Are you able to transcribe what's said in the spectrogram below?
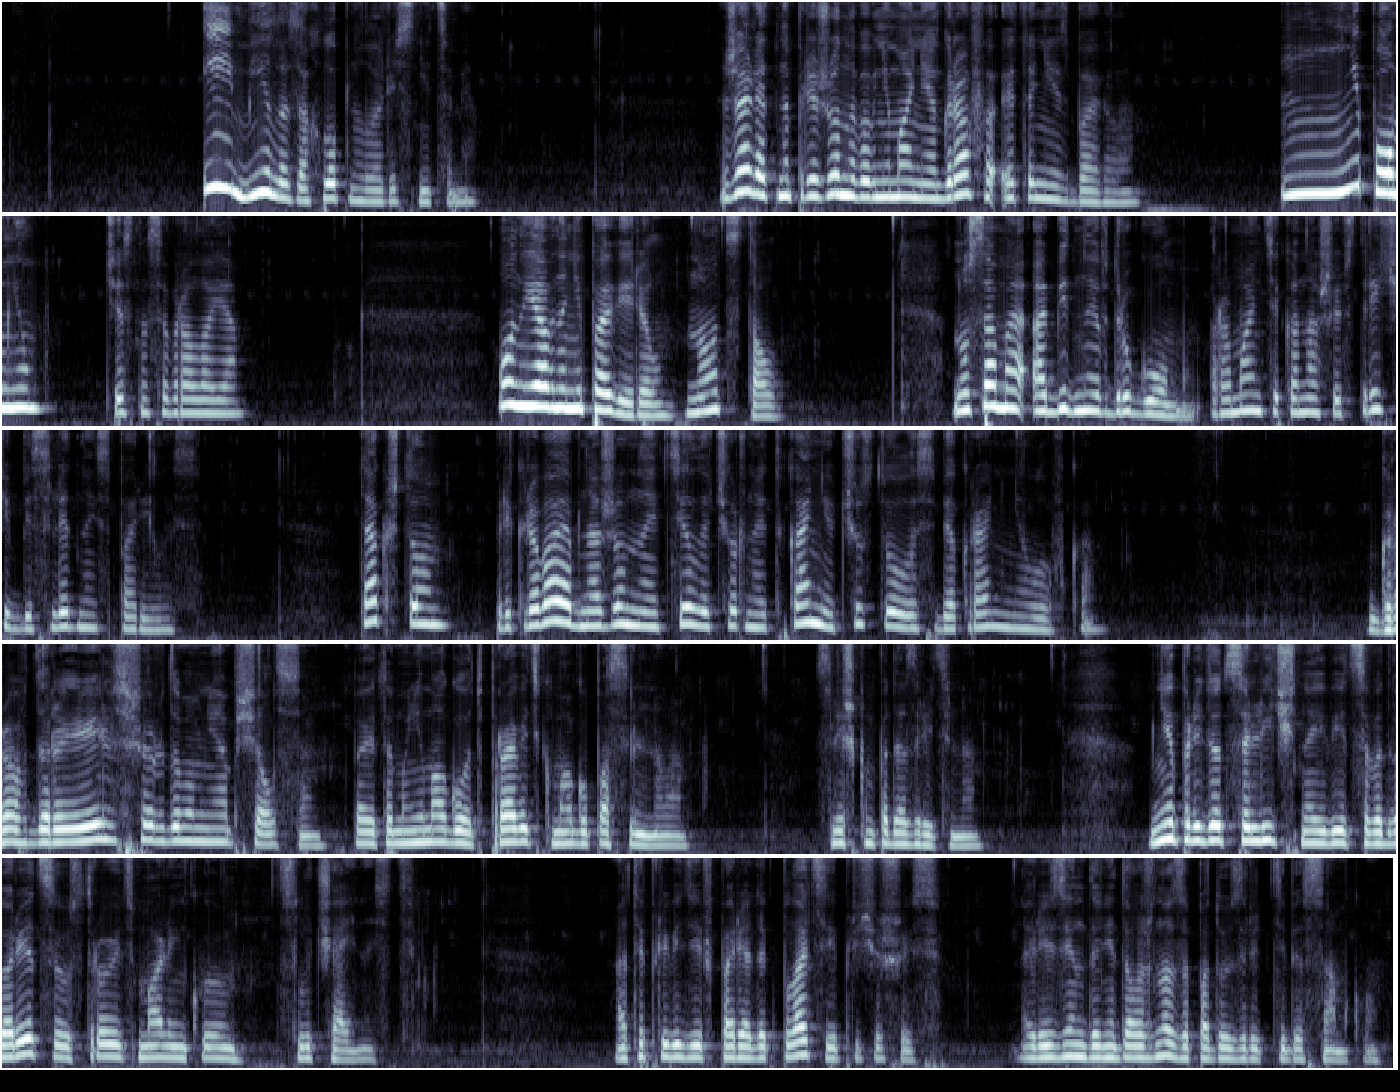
И мило захлопнула ресницами. Жаль, от напряженного внимания графа это не избавило. «Не помню», — честно соврала я. Он явно не поверил, но отстал. Но самое обидное в другом. Романтика нашей встречи бесследно испарилась. Так что, прикрывая обнаженное тело черной тканью, чувствовала себя крайне неловко. Граф Дорейрель с Шердомом не общался, поэтому не могу отправить к магу посыльного. Слишком подозрительно. Мне придется лично явиться во дворец и устроить маленькую случайность. А ты приведи в порядок платье и причешись. Резинда не должна заподозрить тебе самку.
